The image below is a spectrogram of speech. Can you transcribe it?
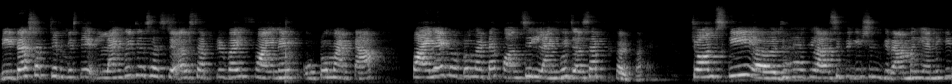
डेटा स्ट्रक्चर में से language accepted by finite automata finite automata कौन सी लैंग्वेज एक्सेप्ट करता है? चॉम्स की जो है क्लासिफिकेशन ग्रामर यानी कि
